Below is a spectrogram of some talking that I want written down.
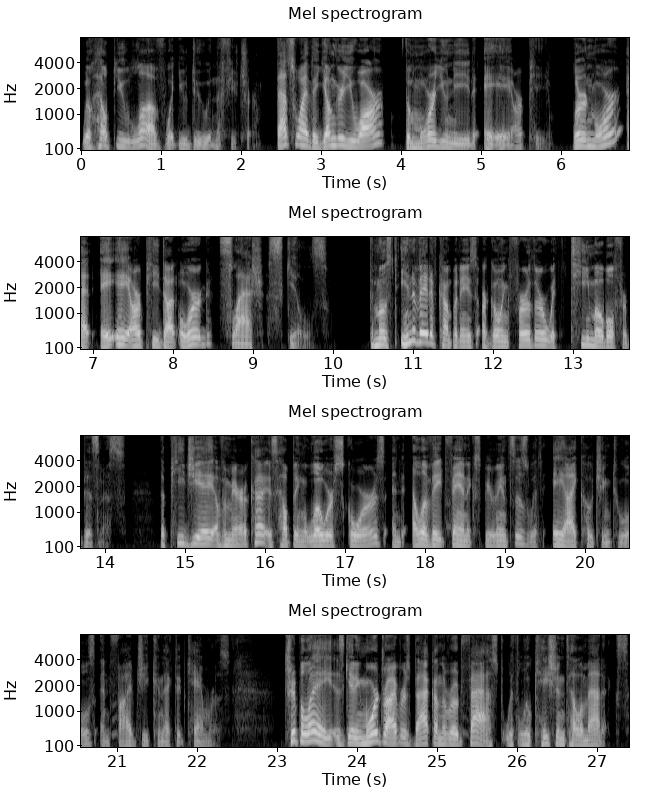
will help you love what you do in the future. That's why the younger you are, the more you need AARP. Learn more at aarp.org/skills. The most innovative companies are going further with T-Mobile for Business. The PGA of America is helping lower scores and elevate fan experiences with AI coaching tools and 5G connected cameras. AAA is getting more drivers back on the road fast with location telematics.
